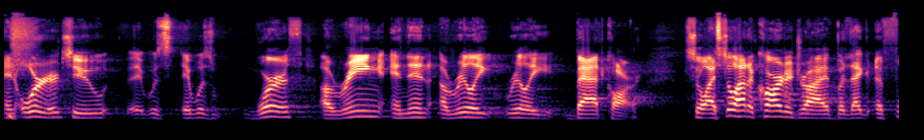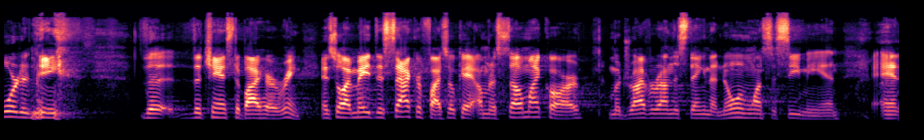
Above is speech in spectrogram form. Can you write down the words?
in order to, it was it was worth a ring and then a really really bad car. So I still had a car to drive, but that afforded me the the chance to buy her a ring. And so I made this sacrifice. Okay, I'm going to sell my car. I'm going to drive around this thing that no one wants to see me in, and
